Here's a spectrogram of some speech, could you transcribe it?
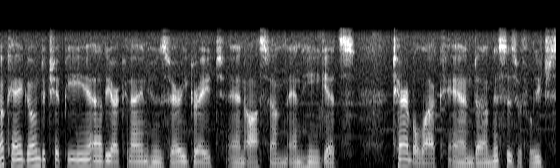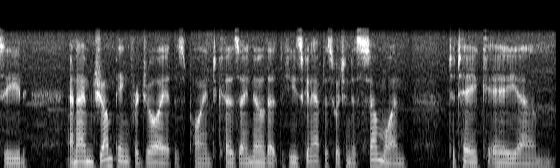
Okay, going to Chippy, uh, the Arcanine, who's very great and awesome, and he gets terrible luck and uh, misses with Leech Seed and I'm jumping for joy at this point because I know that he's going to have to switch into someone to take a um,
